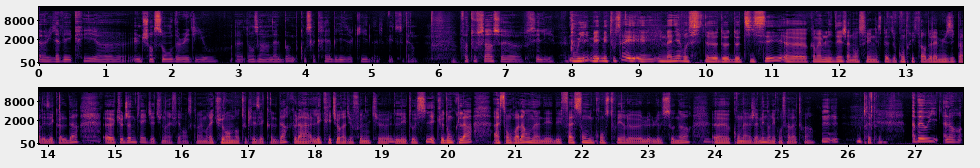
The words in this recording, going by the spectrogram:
Euh, il avait écrit une chanson, The Radio, dans un album consacré à Billy the Kid, etc. Enfin, tout ça, c'est lié. Oui, mais, mais tout ça est, une manière aussi de, de, tisser, euh, quand même l'idée, j'annonçais une espèce de contre-histoire de la musique par les écoles d'art, euh, que John Cage est une référence quand même récurrente dans toutes les écoles d'art, que l'écriture radiophonique euh, l'est aussi, et que donc là, à cet endroit-là, on a des, des, façons de construire le, le, sonore mm. qu'on n'a jamais dans les conservatoires, mm, mm. ou très peu. Ah ben oui, alors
